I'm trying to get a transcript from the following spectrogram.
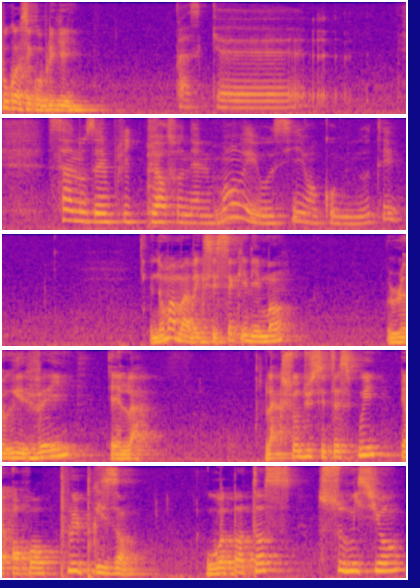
Pourquoi c'est compliqué? Parce que ça nous implique personnellement et aussi en communauté. Normalement, avec ces cinq éléments, le réveil est là. L'action du Saint-Esprit est encore plus présent. Repentance, soumission,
